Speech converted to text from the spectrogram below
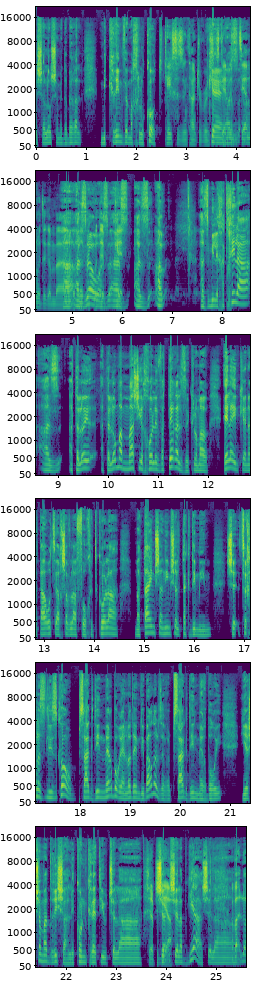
3 אה, שמדבר על מקרים ומחלוקות. cases and controversies, כן, כן אז, ציינו את זה גם בפרק הקודם. אז זהו, אז, כן. אז, אז, אז מלכתחילה, אז אתה לא, אתה לא ממש יכול לוותר על זה, כלומר, אלא אם כן אתה רוצה עכשיו להפוך את כל ה-200 שנים של תקדימים, שצריך לזכור, פסק דין מרבורי, אני לא יודע אם דיברנו על זה, אבל פסק דין מרבורי, יש שם דרישה לקונקרטיות של, ה... של הפגיעה, של, של הפגיעה, של ה... אבל לא...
